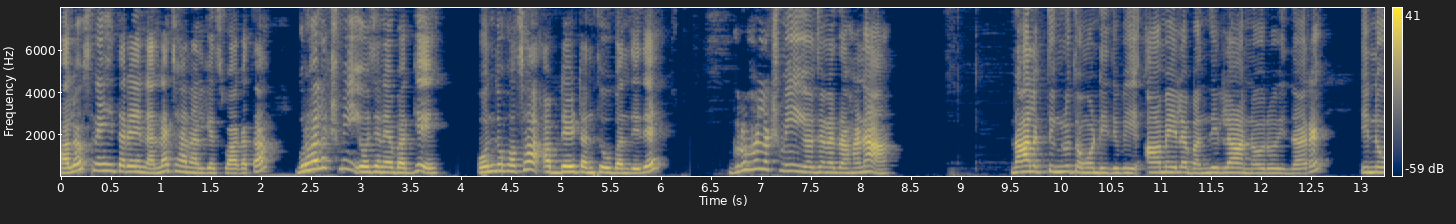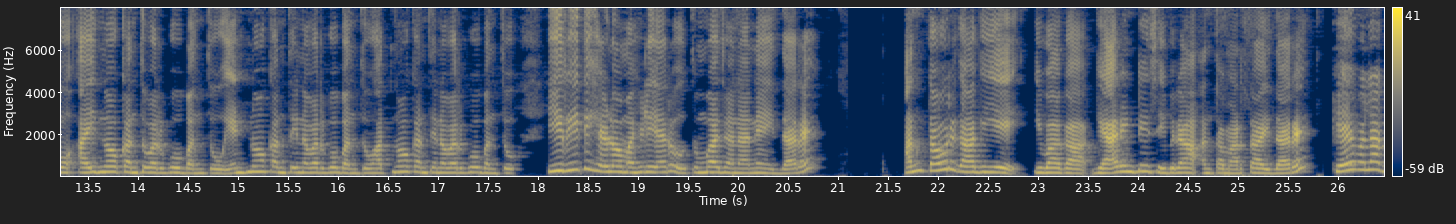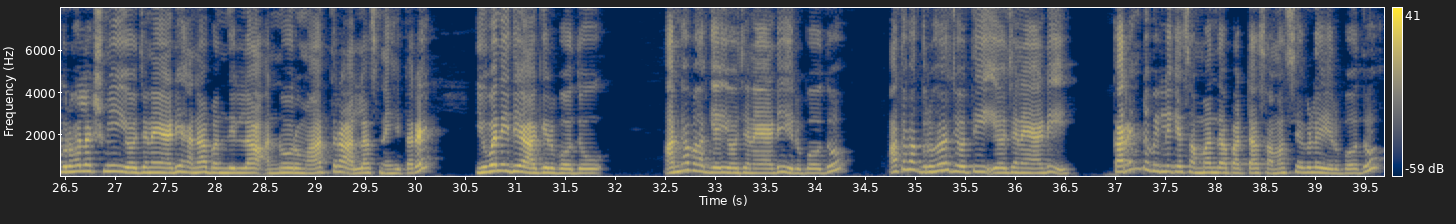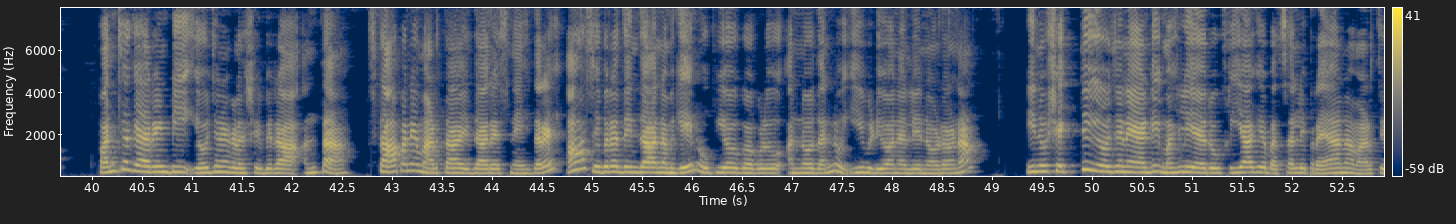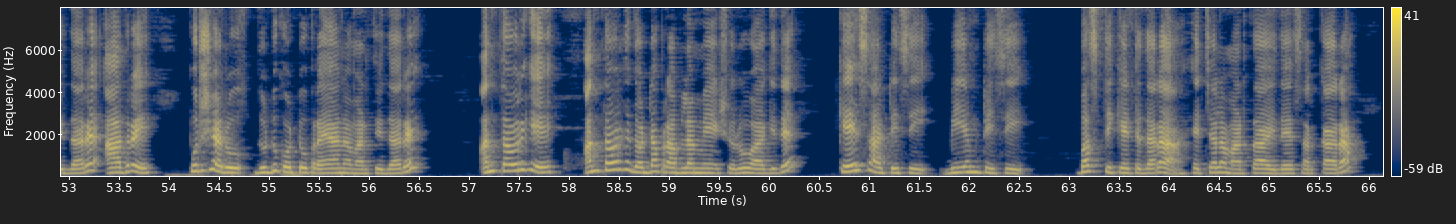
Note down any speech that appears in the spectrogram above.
Hello ಸ್ನೇಹಿತರೆ, ನನ್ನ ಚಾನಲ್ಗೆ ಸ್ವಾಗತ. ಗೃಹಲಕ್ಷ್ಮಿ ಯೋಜನೆ ಬಗ್ಗೆ ಒಂದು ಹೊಸ ಅಪ್ಡೇಟ್ ಅಂತೂ ಬಂದಿದೆ. ಗೃಹಲಕ್ಷ್ಮಿ ಯೋಜನೆದ ಹಣ ನಾಲ್ಕು ತಿಂಗಳು ತಗೊಂಡಿದ್ದೀವಿ ಆಮೇಲೆ ಬಂದಿಲ್ಲ ಅನ್ನೋರು ಇದ್ದಾರೆ. ಇನ್ನು ಐದನೋ ಕಂತುವರೆಗೂ ಬಂತು, ಎಂಟನೋ ಕಂತಿನವರೆಗೂ ಬಂತು ಹತ್ತನೋ ಕಂತಿನವರೆಗೂ ಬಂತು. ಈ ರೀತಿ ಹೇಳೋ ಮಹಿಳೆಯರು ತುಂಬ ಜನನೇ ಇದ್ದಾರೆ. ಅಂಥವ್ರಿಗಾಗಿಯೇ ಇವಾಗ ಗ್ಯಾರಂಟಿ ಶಿಬಿರ ಅಂತ ಮಾಡ್ತಾ ಇದ್ದಾರೆ. ಕೇವಲ ಗೃಹಲಕ್ಷ್ಮಿ ಯೋಜನೆಯಡಿ ಹಣ ಬಂದಿಲ್ಲ ಅನ್ನೋರು ಮಾತ್ರ ಅಲ್ಲ ಸ್ನೇಹಿತರೆ, ಯುವನಿಧಿ ಆಗಿರ್ಬೋದು, ಅನ್ನಭಾಗ್ಯ ಯೋಜನೆಯಡಿ ಇರ್ಬೋದು, ಅಥವಾ ಗೃಹ ಜ್ಯೋತಿ ಯೋಜನೆಯಡಿ ಕರೆಂಟು ಬಿಲ್ಲಿಗೆ ಸಂಬಂಧಪಟ್ಟ ಸಮಸ್ಯೆಗಳೇ ಇರ್ಬೋದು, ಪಂಚ ಗ್ಯಾರಂಟಿ ಯೋಜನೆಗಳ ಶಿಬಿರ ಅಂತ ಸ್ಥಾಪನೆ ಮಾಡ್ತಾ ಇದ್ದಾರೆ ಸ್ನೇಹಿತರೆ. ಆ ಶಿಬಿರದಿಂದ ನಮಗೇನು ಉಪಯೋಗಗಳು ಅನ್ನೋದನ್ನು ಈ ವಿಡಿಯೋನಲ್ಲಿ ನೋಡೋಣ. ಇನ್ನು ಶಕ್ತಿ ಯೋಜನೆಯಡಿ ಮಹಿಳೆಯರು ಫ್ರೀಯಾಗಿ ಬಸ್ಸಲ್ಲಿ ಪ್ರಯಾಣ ಮಾಡ್ತಿದ್ದಾರೆ. ಆದರೆ ಪುರುಷರು ದುಡ್ಡು ಕೊಟ್ಟು ಪ್ರಯಾಣ ಮಾಡ್ತಿದ್ದಾರೆ. ಅಂಥವ್ರಿಗೆ ಅಂಥವ್ರಿಗೆ ದೊಡ್ಡ ಪ್ರಾಬ್ಲಮ್ಮೇ ಶುರುವಾಗಿದೆ. K S R T C B M T C bus ticket ದರ ಹೆಚ್ಚಳ ಮಾಡ್ತಾ ಇದೆ ಸರ್ಕಾರ.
